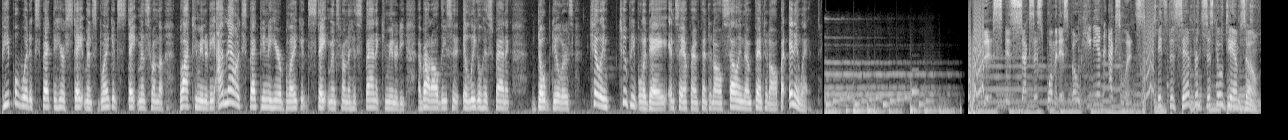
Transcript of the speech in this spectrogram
People would expect to hear statements, blanket statements from the black community. I'm now expecting to hear blanket statements from the Hispanic community about all these illegal Hispanic dope dealers killing two people a day in San Fran fentanyl, selling them fentanyl. But anyway, This is sexist, womanist, bohemian excellence. It's the San Francisco Dam Zone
